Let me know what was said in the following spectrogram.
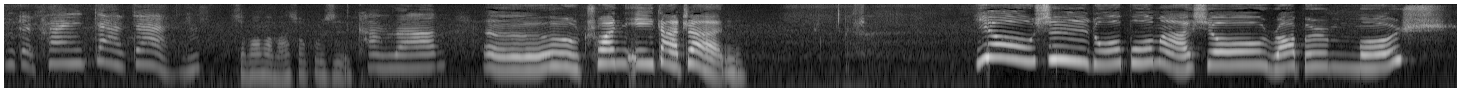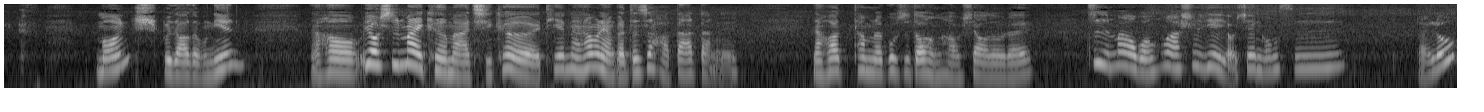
那个穿衣大战，什么？妈妈说故事。恐龙，哦，穿衣大战，又是罗伯马修 （Robert Marsh），Munch 不知道怎么念，然后又是麦克马奇克，哎，天哪，他们两个真是好搭档哎。然后他们的故事都很好笑，对不对？智茂文化事业有限公司来喽，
